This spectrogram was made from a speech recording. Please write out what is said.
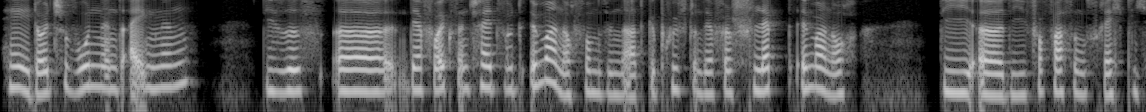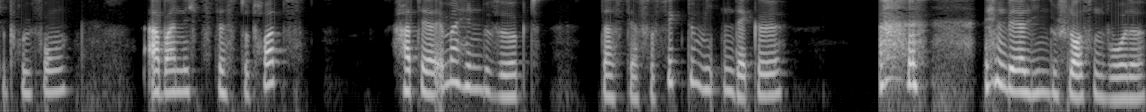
Hey, Deutsche Wohnen enteignen. Dieses, äh, der Volksentscheid wird immer noch vom Senat geprüft und der verschleppt immer noch die, äh, die verfassungsrechtliche Prüfung. Aber nichtsdestotrotz hat er immerhin bewirkt, dass der verfickte Mietendeckel in Berlin beschlossen wurde,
